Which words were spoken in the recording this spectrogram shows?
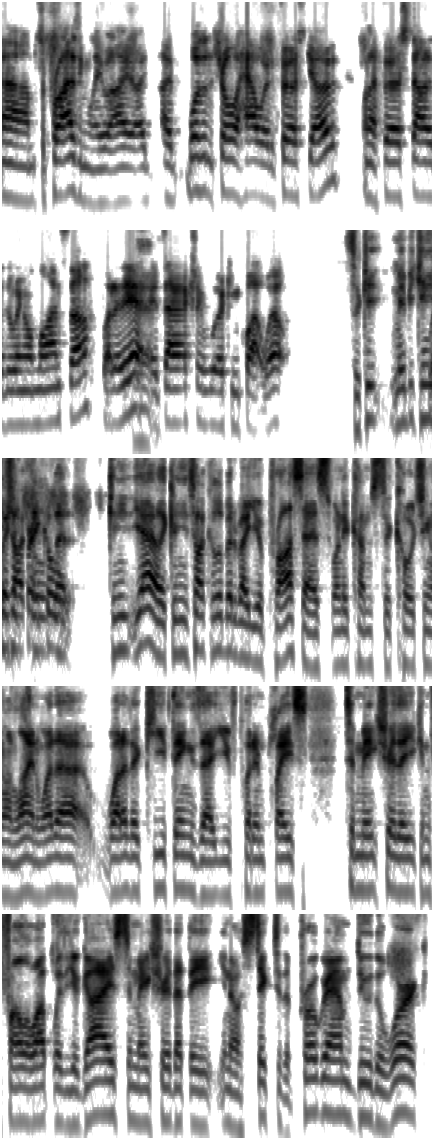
Um, surprisingly, I, I, I, wasn't sure how it would first go when I first started doing online stuff, but yeah, yeah. it's actually working quite well. So can, maybe can you Which talk a little cool. bit? Can you yeah, like, can you talk a little bit about your process when it comes to coaching online? What are what are the key things that you've put in place to make sure that you can follow up with your guys to make sure that they you know stick to the program, do the work,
